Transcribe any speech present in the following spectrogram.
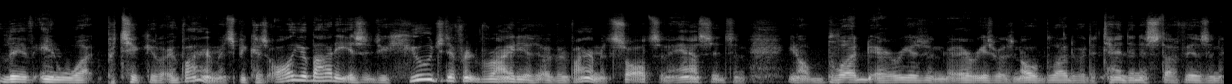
live in what particular environments because all your body is a huge different variety of, environments salts and acids and you know blood areas and areas where there's no blood where the tendinous stuff is and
